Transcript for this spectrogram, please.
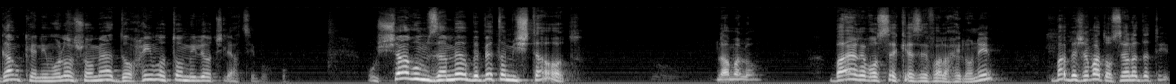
גם כן, אם הוא לא שומע, דוחים אותו מלהיות שליח ציבור. הוא שר ומזמר בבית המשתאות. למה לא? בערב עושה כסף על החילונים, בא בשבת עושה על הדתיים.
